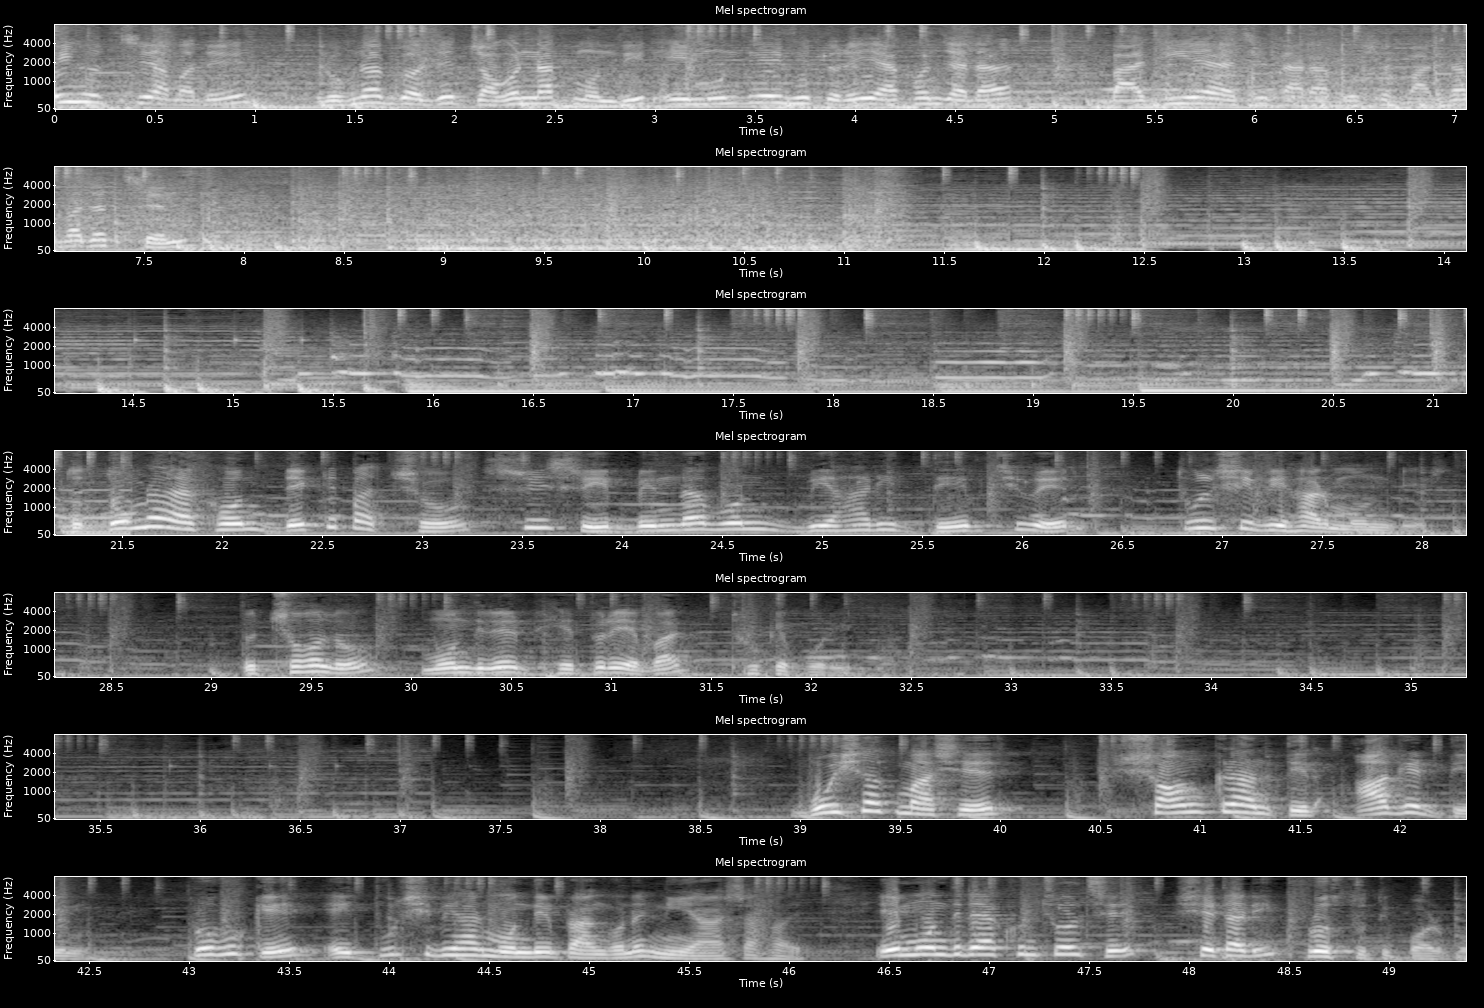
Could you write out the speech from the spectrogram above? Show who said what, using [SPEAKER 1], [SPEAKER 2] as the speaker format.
[SPEAKER 1] এই হচ্ছে আমাদের রঘুনাথগঞ্জের জগন্নাথ মন্দির। এই মন্দিরের ভেতরেই এখন যারা বাজিয়ে আছে, তারা বসে বাজনা বাজাচ্ছেন। তো তোমরা এখন দেখতে পাচ্ছ শ্রী শ্রী বৃন্দাবন বিহারী দেবজিউয়ের তুলসী বিহার মন্দির। তো চলো মন্দিরের ভেতরে এবার ঢুকে পড়ি। বৈশাখ মাসের সংক্রান্তির আগের দিন প্রভুকে এই তুলসী বিহার মন্দির প্রাঙ্গণে নিয়ে আসা হয়। এই মন্দিরে এখন চলছে সেটারই প্রস্তুতি পর্ব।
